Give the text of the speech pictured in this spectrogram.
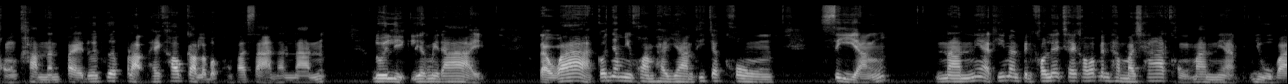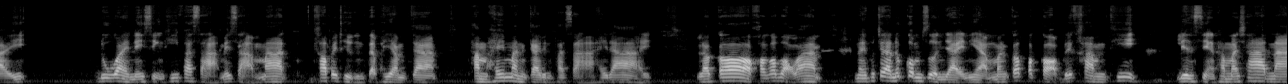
ของคำนั้นไป ด้วยเพื่อปรับให้เข้ากับระบบของภาษานั้นๆ โดยหลีกเลี่ยงไม่ได้ แต่ว่าก็ยังมีความพยายามที่จะคง เสียงนั้นเนี่ยที่มันเป็นเขาเรียกใช้คำว่าเป็นธรรมชาติของมันเนี่ยอยู่ไว้ด้วยในสิ่งที่ภาษาไม่สามารถเข้าไปถึง แต่พยายามจะทำให้มันกลายเป็นภาษาให้ได้ แล้วก็เขาก็บอกว่าในพจนานุกรมส่วนใหญ่เนี่ยมันก็ประกอบด้วยคำที่เรียนเสียงธรรมชาตินะ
